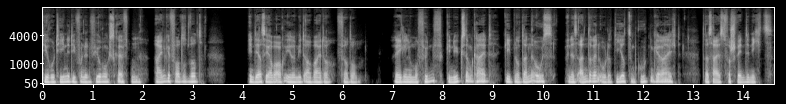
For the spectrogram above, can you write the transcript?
Die Routine, die von den Führungskräften eingefordert wird, in der sie aber auch ihre Mitarbeiter fördern. Regel Nummer 5, Genügsamkeit, gib nur dann aus, wenn es anderen oder dir zum Guten gereicht, das heißt verschwende nichts.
